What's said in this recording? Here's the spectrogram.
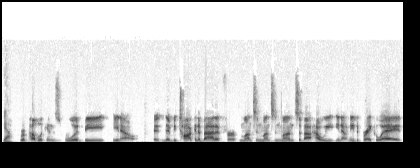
Yeah, Republicans would be, you know, it, they'd be talking about it for months and months and months about how we, you know, need to break away. And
